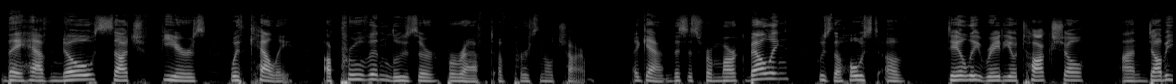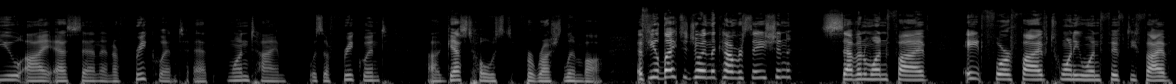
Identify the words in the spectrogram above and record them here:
They have no such fears with Kelly, a proven loser bereft of personal charm. Again, this is from Mark Belling, who's the host of daily radio talk show on WISN and a frequent, at one time, was a frequent uh, guest host for Rush Limbaugh. If you'd like to join the conversation, 715 845 2155.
